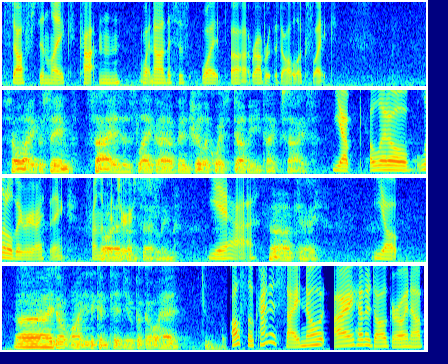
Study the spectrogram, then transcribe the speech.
stuffed in like cotton, whatnot, this is what uh, Robert the doll looks like. So like the same size as like a ventriloquist dummy type size. Yep, a little little bigger, I think, from the oh, that's unsettling. Yeah. Okay. Yep. Uh, I don't want you to continue, but go ahead. Also, kind of side note, I had a doll growing up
